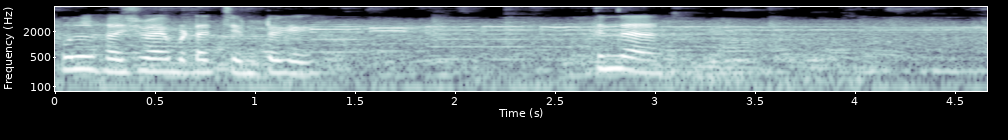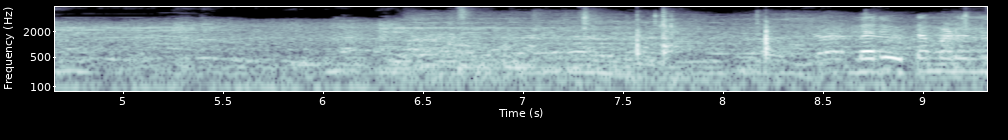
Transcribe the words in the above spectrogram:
ಫುಲ್ ಹಸಿವಾಗ್ಬಿಟ್ಟ ಚಿಂಟುಗೆ. ತಿನ್ನ ಬರ್ರಿ ಊಟ ಮಾಡೋಣ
